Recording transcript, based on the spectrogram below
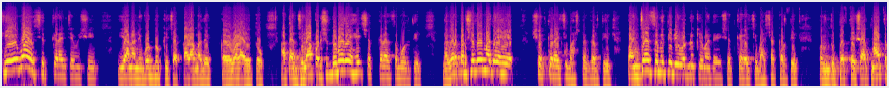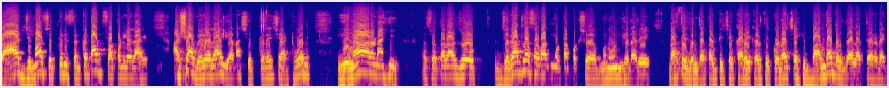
केवळ शेतकऱ्यांच्या विषयी यांना निवडणुकीच्या काळामध्ये कळवळा येतो. आता जिल्हा परिषदेमध्ये हे शेतकऱ्याचं बोलतील नगर परिषदेमध्ये हे शेतकऱ्याची भाषण करतील पंचायत समिती निवडणुकीमध्ये शेतकऱ्याची भाषा करतील. परंतु प्रत्यक्षात मात्र आज जेव्हा शेतकरी संकटात सापडलेला आहे अशा वेळेला यांना शेतकऱ्याची आठवण येणार नाही. स्वतःला जो जगातला सर्वात मोठा पक्ष म्हणून घेणारे भारतीय जनता पार्टीचे कार्यकर्ते कोणाच्याही बांधावर द्यायला तयार नाहीत.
